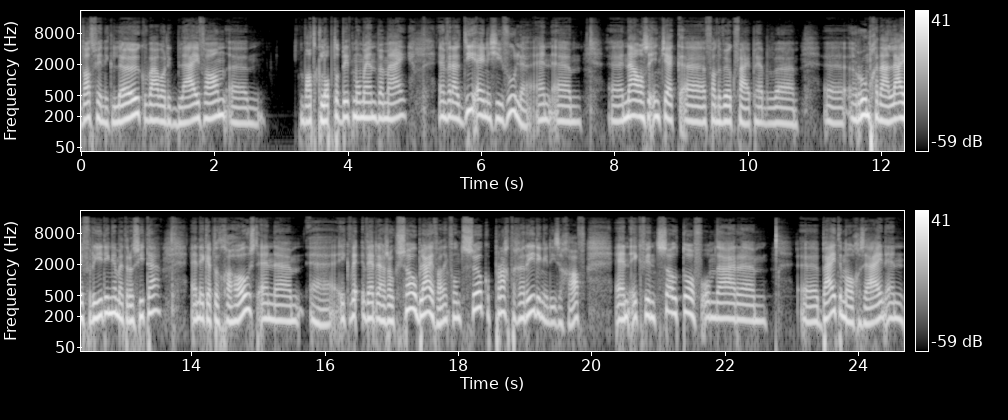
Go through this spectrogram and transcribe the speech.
Wat vind ik leuk? Waar word ik blij van? Um, wat klopt op dit moment bij mij? En vanuit die energie voelen. En um, uh, na onze incheck uh, van de Workvibe hebben we uh, een room gedaan, live readingen met Rosita. En ik heb dat gehost en ik werd daar ook zo blij van. Ik vond zulke prachtige readingen die ze gaf. En ik vind het zo tof om daar uh, bij te mogen zijn. En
